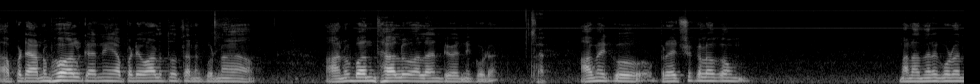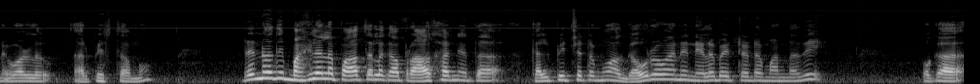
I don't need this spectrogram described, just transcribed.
అప్పటి అనుభవాలు కానీ అప్పటి వాళ్ళతో తనకున్న అనుబంధాలు అలాంటివన్నీ కూడా. ఆమెకు ప్రేక్షకలోకం మనందరం కూడా నివాళులు అర్పిస్తాము. రెండవది మహిళల పాత్రలకు ఆ ప్రాధాన్యత కల్పించటము ఆ గౌరవాన్ని నిలబెట్టడం అన్నది ఒక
